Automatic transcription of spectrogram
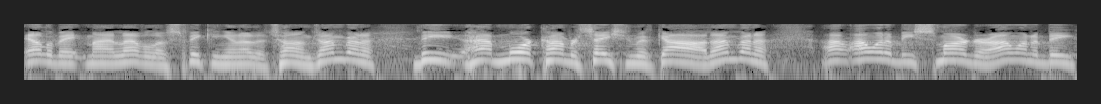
elevate my level of speaking in other tongues. I'm going to be have more conversation with God. I'm going to I, I want to be smarter. I want to be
